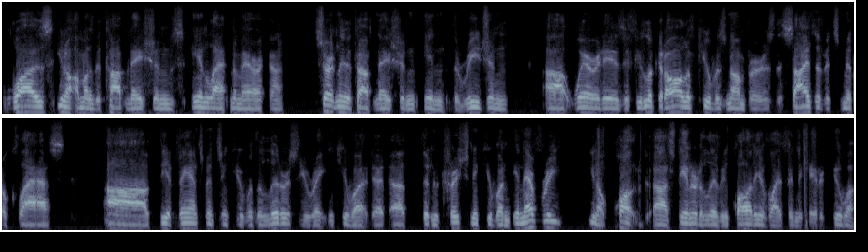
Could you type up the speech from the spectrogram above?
was, you know, among the top nations in Latin America, certainly the top nation in the region uh, where it is. If you look at all of Cuba's numbers, the size of its middle class, uh, the advancements in Cuba, the literacy rate in Cuba, uh, the nutrition in Cuba, in every you know qual- uh, standard of living, quality of life indicator, Cuba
